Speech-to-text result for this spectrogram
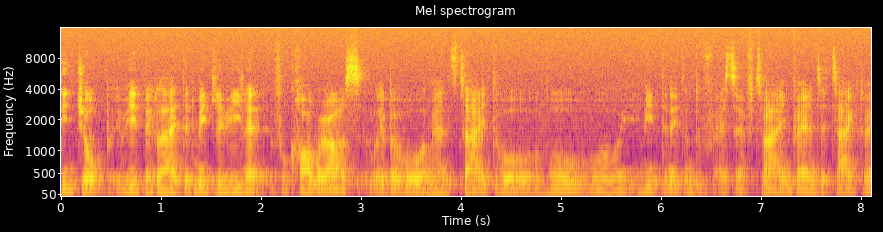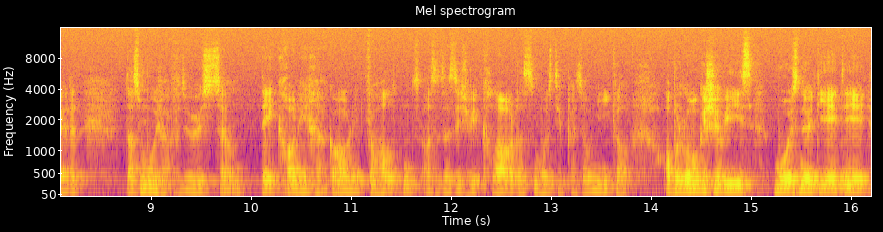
Dein Job wird begleitet mittlerweile von Kameras, eben, wo wir haben es gezeigt, wo, wo, wo im Internet und auf SRF 2 im Fernsehen gezeigt werden. Das muss ich einfach wissen. Und dort kann ich ja gar nicht verhalten. Also das ist wie klar, das muss die Person eingehen. Aber logischerweise muss nicht jede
